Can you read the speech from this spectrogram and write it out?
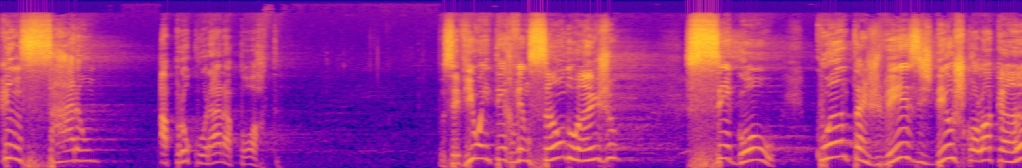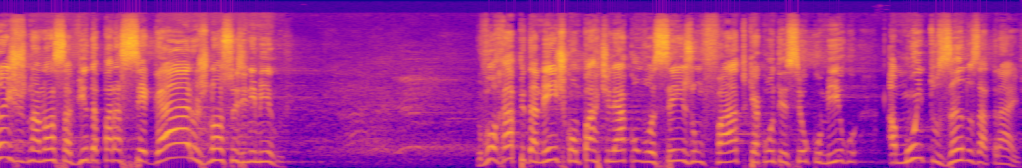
cansaram a procurar a porta. Você viu a intervenção do anjo? Cegou, Quantas vezes Deus coloca anjos na nossa vida para cegar os nossos inimigos? Eu vou rapidamente compartilhar com vocês um fato que aconteceu comigo há muitos anos atrás.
